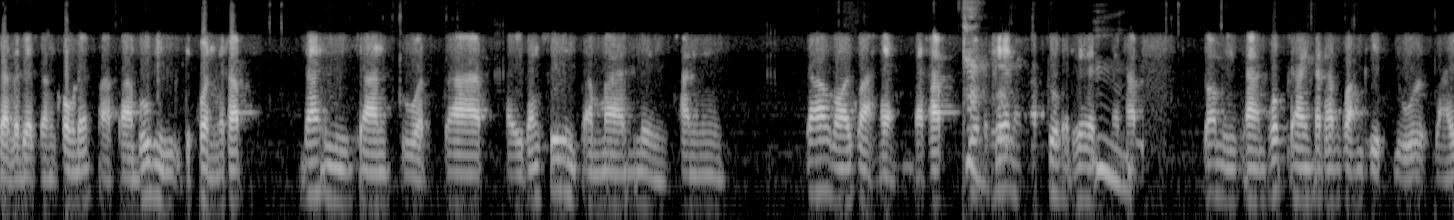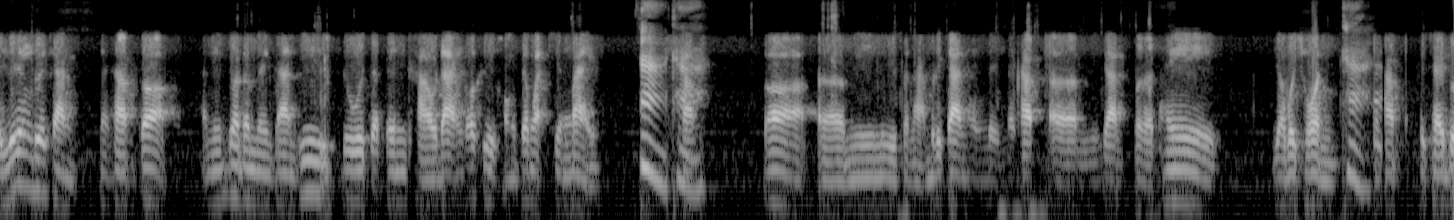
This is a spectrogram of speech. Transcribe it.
จัดระเบียบสังคมและปราบปรามผู้มีอิทธิพลนะครับ ได้มีการตรวจตราไปทั้งสิ้นประมาณหนึ่งพันเก้าร้อยกว่าแห่งนะครับค่ะทั่วประเทศนะครับทั่วประเทศอืมนะครับ ก็มีการพบการกระทำความผิดอยู่หลายเรื่องด้วยกันนะครับ ก็อันนี้ก็ดำเนินการที่ดูจะเป็นข่าวดังก็คือของจังหวัดเชียงใหม่ อ่าครัค่ะบก็เอ่อมีมีสถานบริการแห่งหนึ่งนะครับเอ่อมีการเปิดให้เยาวชนค่ะนะครับไปใช้บ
